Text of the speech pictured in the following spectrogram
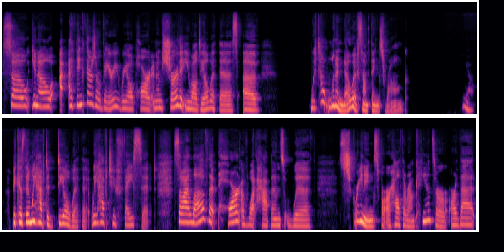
So, you know, I, I think there's a very real part, and I'm sure that you all deal with this of we don't want to know if something's wrong. Yeah because then we have to deal with it. We have to face it. So I love that part of what happens with screenings for our health around cancer are that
